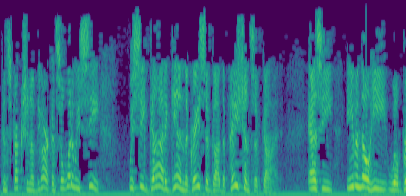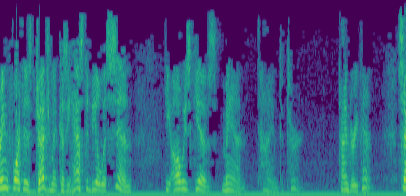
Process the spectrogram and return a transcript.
construction of the ark. And so what do we see? We see God, again, the grace of God, the patience of God, as He, even though He will bring forth His judgment because He has to deal with sin, He always gives man time to turn, time to repent. 2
